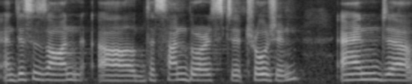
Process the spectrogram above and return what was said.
And this is on uh, the Sunburst uh, Trojan. And uh,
